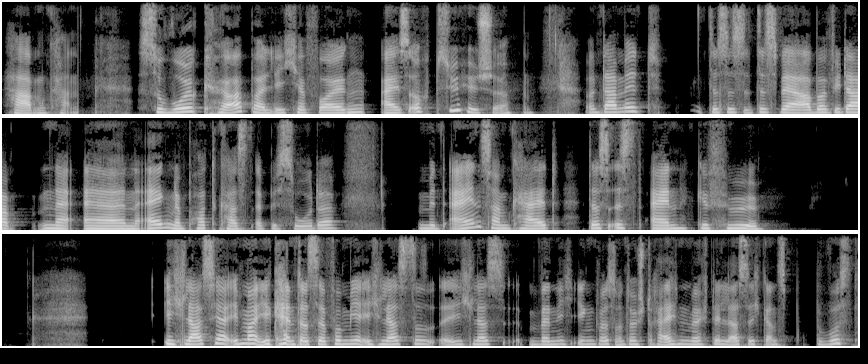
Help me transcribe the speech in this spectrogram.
haben kann. Sowohl körperliche Folgen als auch psychische. Und damit, das ist, das wäre aber wieder eine, äh, eine eigene Podcast-Episode. Mit Einsamkeit das ist ein Gefühl. Ich lasse ja immer, ihr kennt das ja von mir, ich lasse, ich lasse, wenn ich irgendwas unterstreichen möchte, lasse ich ganz bewusst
